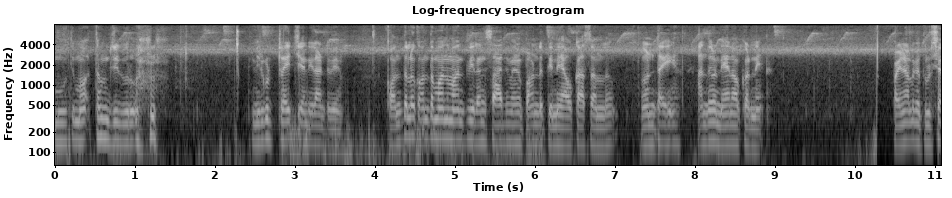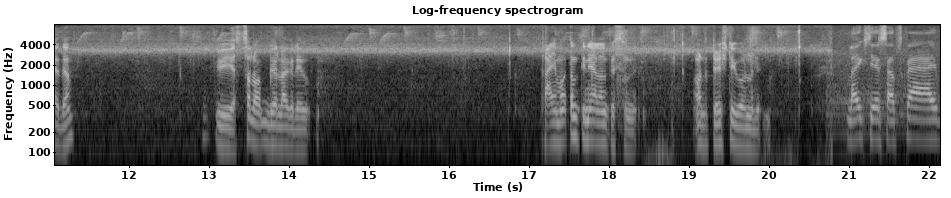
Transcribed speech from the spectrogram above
మూతి మొత్తం జిగురు. మీరు కూడా ట్రై చేయండి ఇలాంటివి. కొంతలో కొంతమంది మనకి ఇలాంటి సాధ్యమైన పండు తినే అవకాశాలు ఉంటాయి. అందులో నేను ఒకరిని ఫైనల్గా తుడిచేద్దాం. ఇవి అస్సలు ఒగ్గేలాగా లేవు. కాయ మొత్తం తినేయాలనిపిస్తుంది. అంత టేస్టీగా ఉన్నది. లైక్ షేర్ సబ్స్క్రైబ్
